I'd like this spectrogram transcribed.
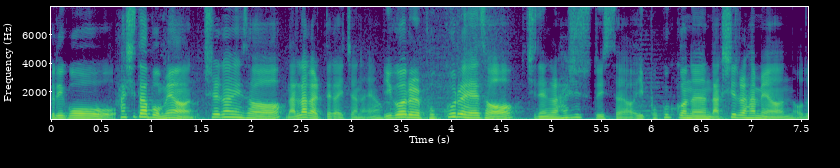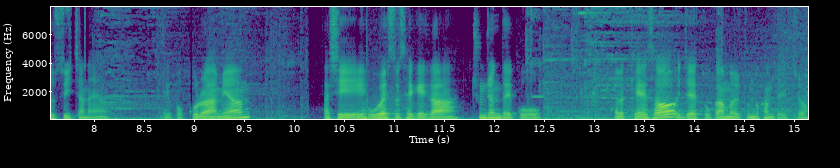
그리고 하시다 보면 7강에서 날아갈 때가 있잖아요. 이거를 복구를 해서 진행을 하실 수도 있어요. 이 복구권은 낚시를 하면 얻을 수 있잖아요. 복구를 하면 다시 OS 3개가 충전되고 이렇게 해서 이제 도감을 등록하면 되겠죠.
